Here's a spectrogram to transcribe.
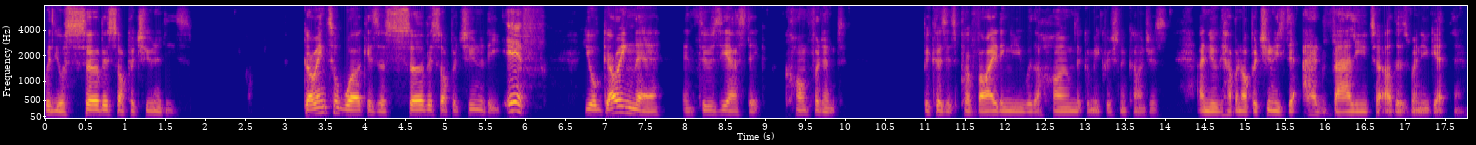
with your service opportunities. Going to work is a service opportunity if you're going there enthusiastic, confident, because it's providing you with a home that can be Krishna conscious and you have an opportunity to add value to others when you get there.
